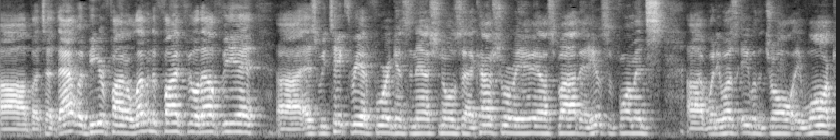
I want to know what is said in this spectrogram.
Uh, but uh, that would be your final 11 to 5 Philadelphia. Uh, as we take three out of four against the Nationals, uh, Kyle Schwarber spot, a his performance uh, when he was able to draw a walk.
